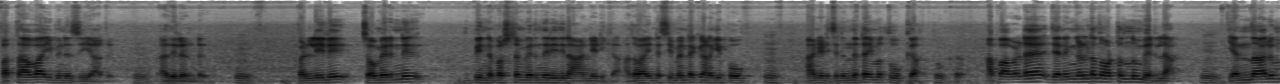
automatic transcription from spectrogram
ഫത്താവ ഇബിന് സിയാദ് അതിലുണ്ട്. പള്ളിയിൽ ചുമരിന് പിന്നെ പ്രശ്നം വരുന്ന രീതിയിൽ ആണി അടിക്കുക. അഥവാ അതിന്റെ സിമെന്റ് ഒക്കെ ഇളകി പോകും ആണി അടിച്ചിട്ട് എന്നിട്ട് അതിമ തൂക്കുക. അപ്പൊ അവിടെ ജനങ്ങളുടെ നോട്ടൊന്നും വരില്ല. എന്നാലും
